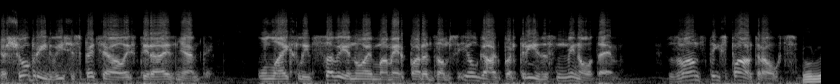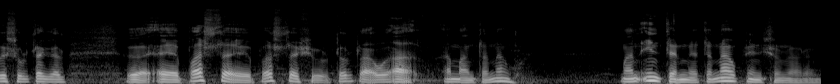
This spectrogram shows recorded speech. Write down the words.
ka šobrīd visi speciālisti ir aizņemti, un laiks līdz savienojumam ir paredzams ilgāk par 30 minūtēm. Zvans tiks pārtraukts. Tur visur tagad e, pasta, pasta šur, tur tā, a, man tā nav. Man interneta nav pensionāram.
